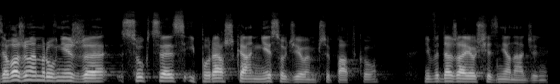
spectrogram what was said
Zauważyłem również, że sukces i porażka nie są dziełem przypadku, nie wydarzają się z dnia na dzień.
